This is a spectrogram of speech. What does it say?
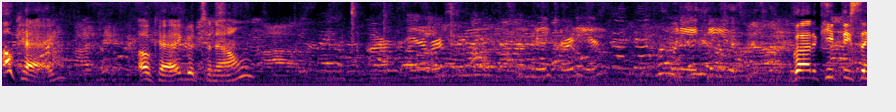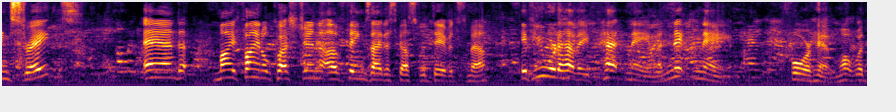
Okay. Okay, good to know. Our anniversary is May 30th, 2018. Glad to keep these things straight. And my final question of things I discussed with David Smith. If you were to have a pet name, a nickname for him, what would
